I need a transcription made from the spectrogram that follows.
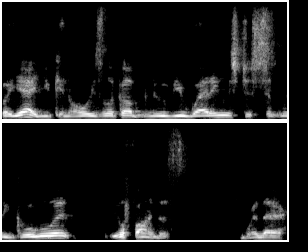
but yeah, you can always look up NuView Weddings, just simply Google it. You'll find us. We're there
